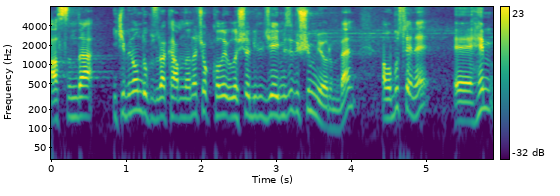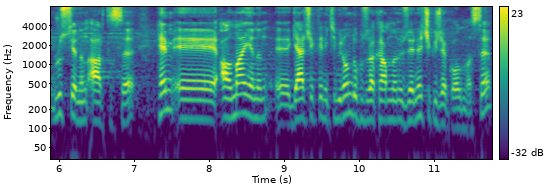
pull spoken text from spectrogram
aslında 2019 rakamlarına çok kolay ulaşabileceğimizi düşünmüyorum ben. Ama bu sene e, hem Rusya'nın artısı hem e, Almanya'nın e, gerçekten 2019 rakamlarının üzerine çıkacak olması,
